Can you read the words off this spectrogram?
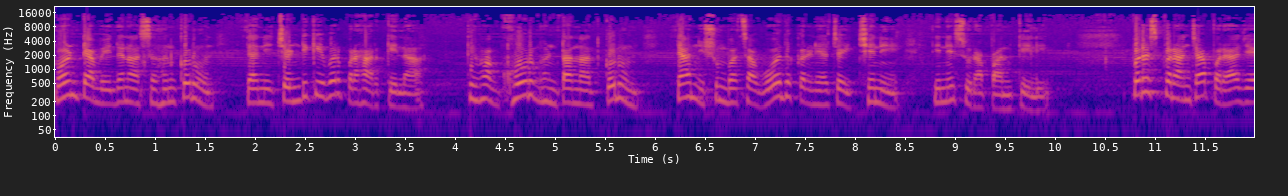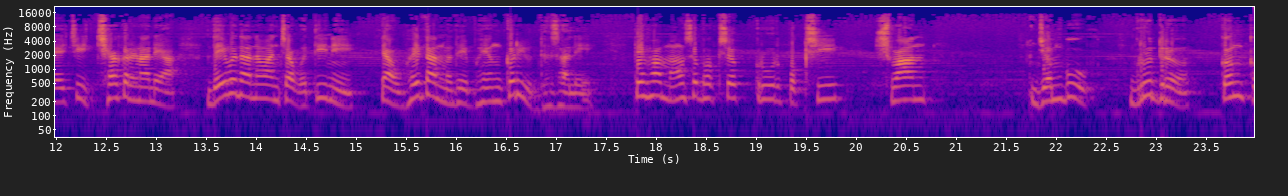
पण त्या वेदना सहन करून त्यांनी चंडिकेवर प्रहार केला. तेव्हा घोर घंटानाद करून त्या निशुंभाचा वध करण्याच्या इच्छेने तिने सुरापान केली. परस्परांच्या पराजयाची इच्छा करणाऱ्या देवदानवांच्या वतीने त्या उभयतांमध्ये भयंकर युद्ध झाले. तेव्हा मांसभक्षक क्रूर पक्षी श्वान जंबूक गृध्र कंक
